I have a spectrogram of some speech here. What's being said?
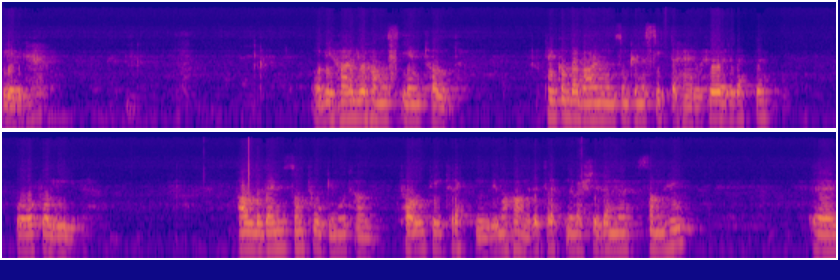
Evig liv. Og vi har Johannes 1,12. Tenk om det var noen som kunne sitte her og høre dette og få liv. Alle dem som tok imot ham. 12 til 13. Vi må ha med det 13. verset i denne sammenheng. Eh,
